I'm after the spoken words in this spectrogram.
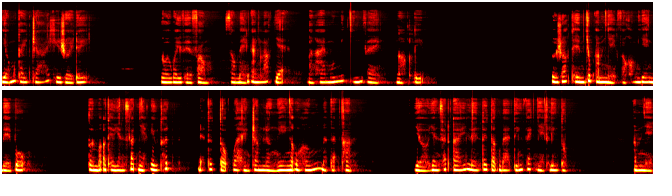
giống cây trái khi rời đi. Tôi quay về phòng sau màn ăn lót dạ bằng hai muối mít chín vàng, ngọt liệm. Tôi rót thêm chút âm nhạc vào không gian bề bộn. Tôi mở theo danh sách nhạc yêu thích đã tích tụ qua hàng trăm lần nghe ngẫu hứng mà tạo thành. Giờ danh sách ấy lên tới tận 3 tiếng phát nhạc liên tục. Âm nhạc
